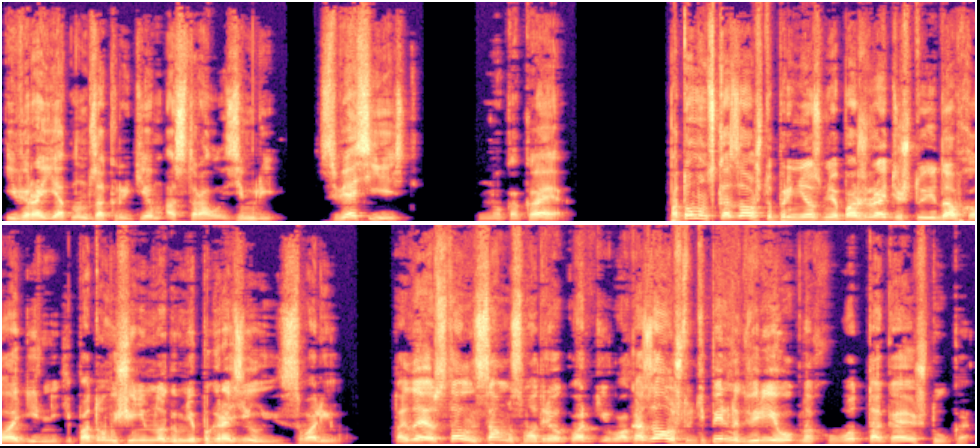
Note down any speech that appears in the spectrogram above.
и вероятным закрытием астрала Земли. Связь есть. Но какая? Потом он сказал, что принес мне пожрать и что еда в холодильнике. Потом еще немного мне погрозил и свалил. Тогда я встал и сам осмотрел квартиру. Оказалось, что теперь на двери и окнах вот такая штука.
